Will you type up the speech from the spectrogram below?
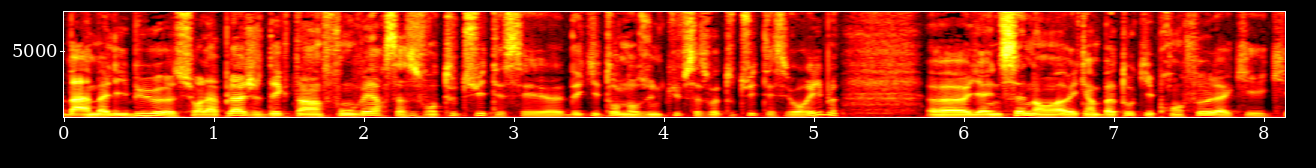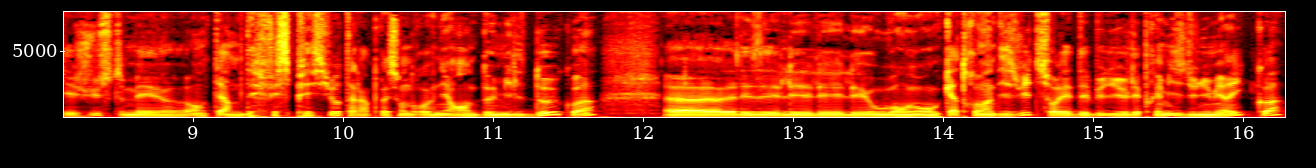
bah, à Malibu euh, sur la plage, dès que t'as un fond vert ça se voit tout de suite et c'est euh, dès qu'il tourne dans une cuve ça se voit tout de suite et c'est horrible. Euh, Il y a une scène avec un bateau qui prend feu là, qui, est- juste, mais euh, en termes d'effets spéciaux, t'as l'impression de revenir en 2002, quoi, euh, les, les, les, les- ou en, en 98 sur les débuts, du, les prémices du numérique, quoi.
